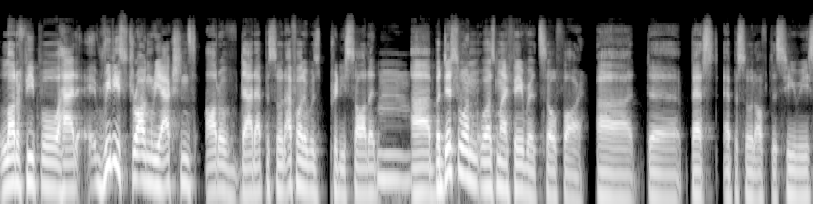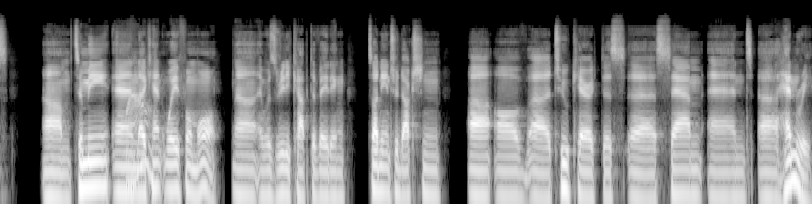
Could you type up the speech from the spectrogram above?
a lot of people had eh, really strong reactions out of that episode. I thought it was pretty solid. Mm. Uh, but this one was my favorite so far. Uh, the best episode of the series, um, to me, and I can't wait for more. Uh, it was really captivating. Saw the introduction uh, of uh, two characters, uh, Sam and uh, Henry,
